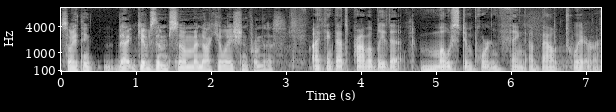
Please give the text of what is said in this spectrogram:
so I think that gives them some inoculation from this. I think that's probably the most important thing about Twitter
